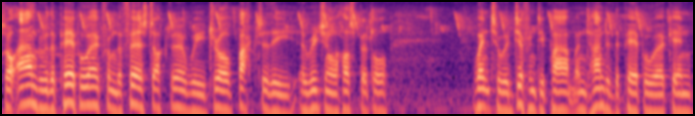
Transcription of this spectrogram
So armed with the paperwork from the first doctor, we drove back to the original hospital, went to a different department, handed the paperwork in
